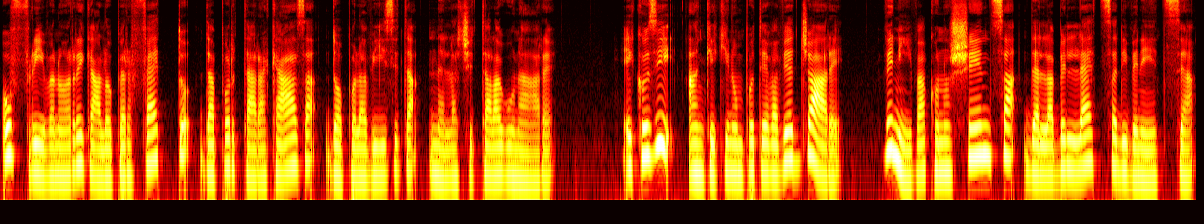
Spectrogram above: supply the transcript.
offrivano il regalo perfetto da portare a casa dopo la visita nella città lagunare. E così anche chi non poteva viaggiare veniva a conoscenza della bellezza di Venezia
